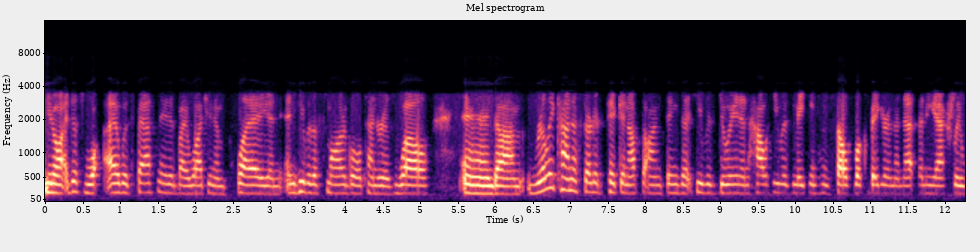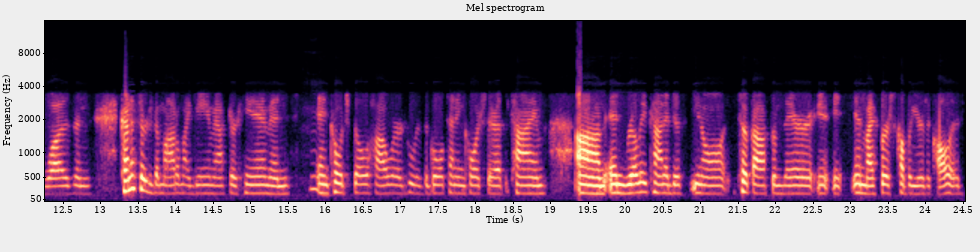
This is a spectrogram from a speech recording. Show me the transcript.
you know, I just I was fascinated by watching him play, and and he was a smaller goaltender as well, and um, really kind of started picking up on things that he was doing and how he was making himself look bigger in the net than he actually was, and kind of started to model my game after him. And hmm. and Coach Bill Howard, who was the goaltending coach there at the time, um, and really kind of just you know took off from there in, in my first couple years of college.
